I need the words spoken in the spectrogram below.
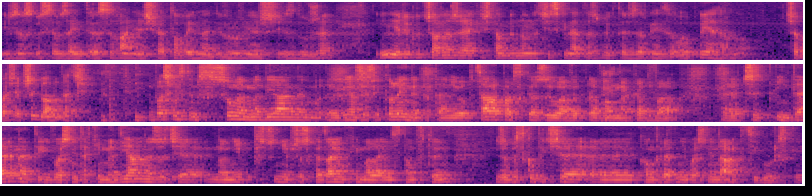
i w związku z tym zainteresowanie światowych mediów również jest duże i niewykluczone, że jakieś tam będą naciski na to, żeby ktoś zorganizował i pojechał. No, trzeba się przyglądać. Właśnie z tym szumem medialnym e, wiąże się kolejne pytanie, bo cała Polska żyła wyprawą na K2. E, Czy internet i właśnie takie medialne życie no nie, nie przeszkadzają Himalajistom w tym, żeby skupić się e, konkretnie właśnie na akcji górskiej?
